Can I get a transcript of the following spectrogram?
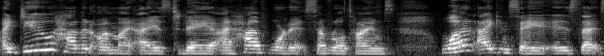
I do have it on my eyes today. I have worn it several times. What I can say is that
